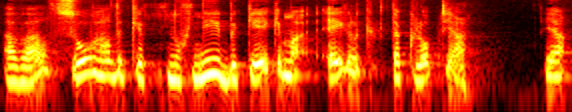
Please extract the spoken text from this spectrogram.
Ah, wel, zo had ik het nog niet bekeken, maar eigenlijk, dat klopt, ja. Ja.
